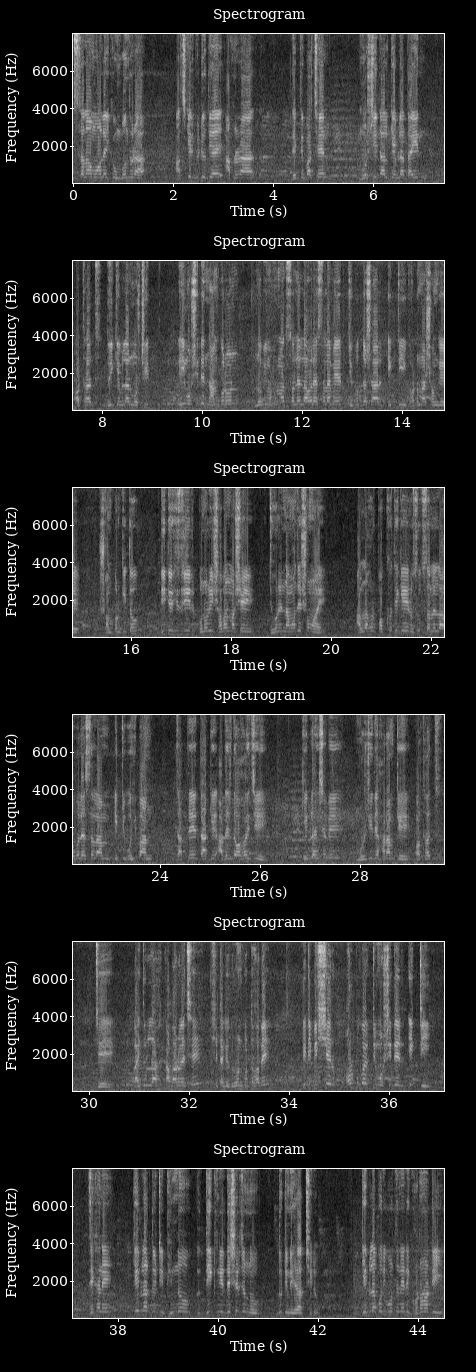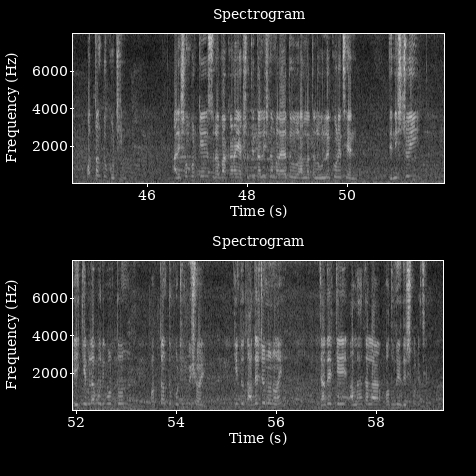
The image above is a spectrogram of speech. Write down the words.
আসসালামু আলাইকুম বন্ধুরা। আজকের ভিডিওতে আপনারা দেখতে পাচ্ছেন মসজিদ আল কেবলা তাইন, অর্থাৎ দুই কেবলার মসজিদ। এই মসজিদের নামকরণ নবী মোহাম্মদ সাল্লাহ সাল্লামের জীবদ্দশার একটি ঘটনার সঙ্গে সম্পর্কিত। দ্বিতীয় হিজড়ির পনেরোই সাবান মাসে জোহরের নামাজের সময় আল্লাহর পক্ষ থেকে রসুল সাল্লাহ সাল্লাম একটি ওহি পান, যাতে তাকে আদেশ দেওয়া হয় যে কিবলা হিসাবে মসজিদে হারামকে, অর্থাৎ যে বাইতুল্লাহ কাবা রয়েছে, সেটাকে গ্রহণ করতে হবে। এটি বিশ্বের অল্প কয়েকটি মসজিদের একটি, যেখানে কেবলার দুইটি ভিন্ন দিক নির্দেশের জন্য দুটি মেহরাব ছিল। কেবলা পরিবর্তনের এই ঘটনাটি অত্যন্ত কঠিন। আর এ সম্পর্কে সুরা বাকারায় একশো তেতাল্লিশ নম্বর আয়াতেও আল্লাহ তালা উল্লেখ করেছেন যে নিশ্চয়ই এই কেবলা পরিবর্তন অত্যন্ত কঠিন বিষয়, কিন্তু তাদের জন্য নয়, যাদেরকে আল্লাহ তালা পথ নির্দেশ করেছেন।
